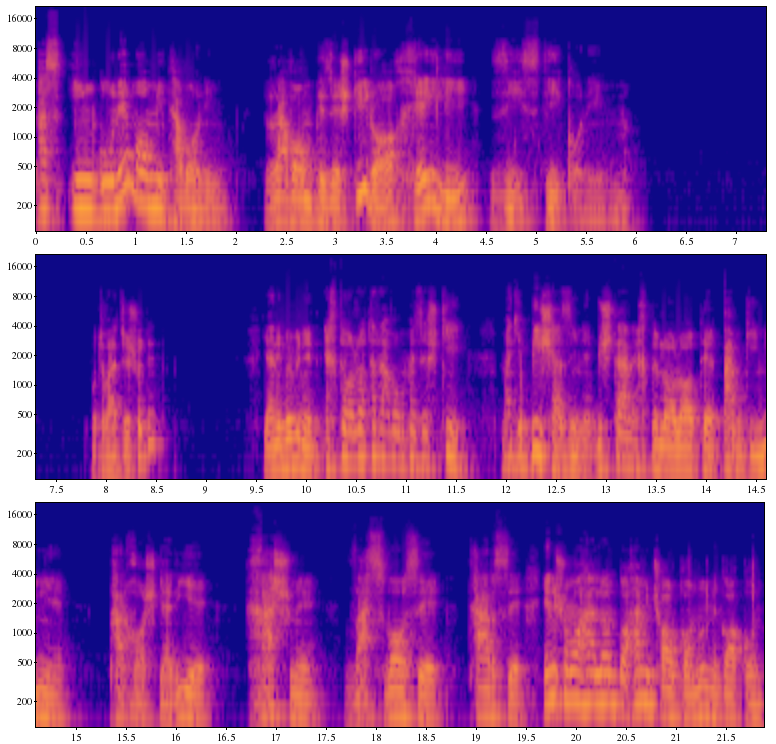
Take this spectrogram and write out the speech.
پس این گونه ما می‌توانیم روانپزشکی را خیلی زیستی کنیم. متوجه شدید؟ یعنی ببینید اختلالات روانپزشکی مگه بیش از اینه؟ بیشتر اختلالات غمگینی پرخاشگری خشم وسواس ترس یعنی شما الان با همین چهار قانون نگاه کن.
